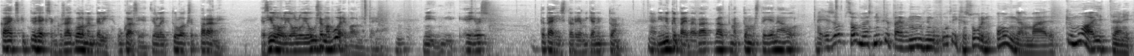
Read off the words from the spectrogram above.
89, kun sai kolmen peli ukasi, että jollei tulokset parane, ja silloin oli ollut jo useamman vuoden valmentajana, niin, niin ei olisi tätä historiaa, mikä nyt on. Ei. Niin nykypäivää vä- välttämättä tuommoista ei enää ole. Ei, Se on, se on myös nykypäivän mun mielestä niin futiksen suurin ongelma, että, että kyllä mua itseäni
